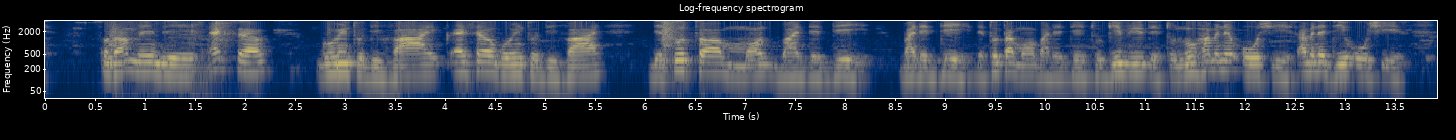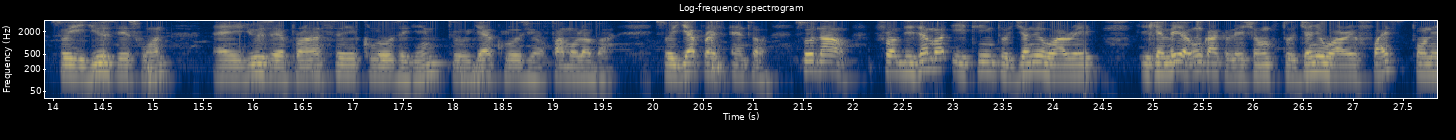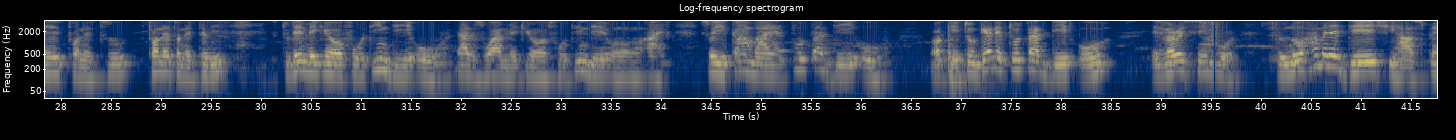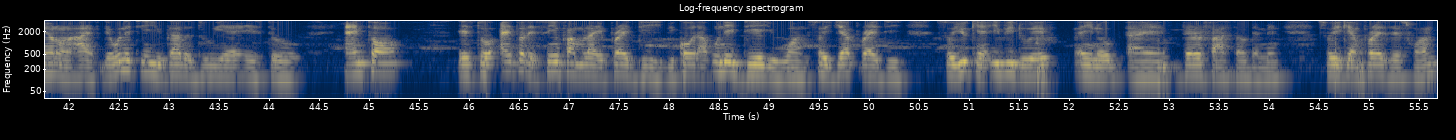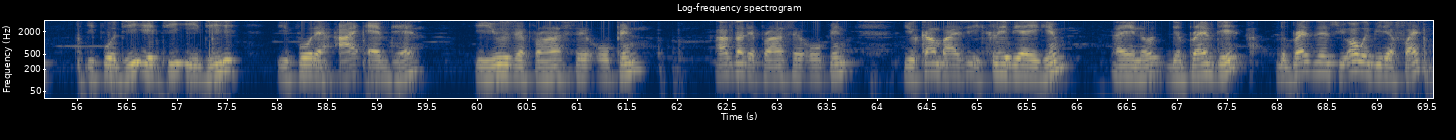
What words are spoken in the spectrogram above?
so that means the excel going to divide excel going to divide the total month by the day by the day the total month by the day to give you the to know how many o she is how many do she is so you use this one and use a parenthesis close again to get close your formula bar so just press enter. So now from december 18 to january you can make your own calculation to january 1st 2022 2023 today making your 14 do that's why i'm making your 14 do on i. So you can buy a total do okay to get a total do it's very simple. To know how many days she has spent on IVE, the only thing you got to do here is to enter is to enter the same formula you press D because the only d you want. So you just press D. So you can if you do it, you know, uh, very fast out the mean. So you can press this one. You put D A T E D. You put the I F there. You use the parenthesis open. After the parenthesis open, you come by you click here again. And you know the bref date. The bref date you always be there fight.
